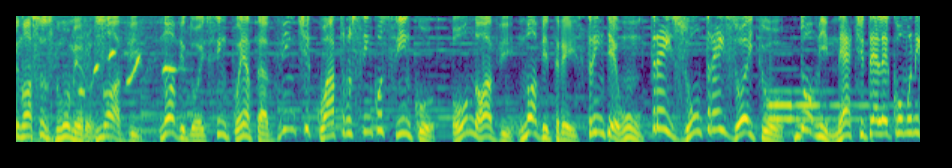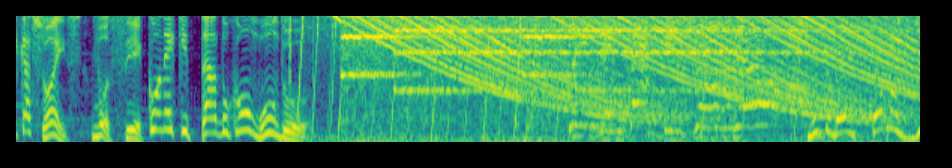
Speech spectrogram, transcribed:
nossos números: 99250 2455 ou 99331 3138. Dominete Telecomunicações. Você conectado com o mundo. Muito bem, estamos de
